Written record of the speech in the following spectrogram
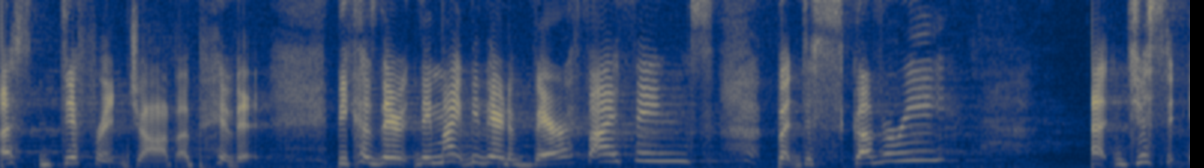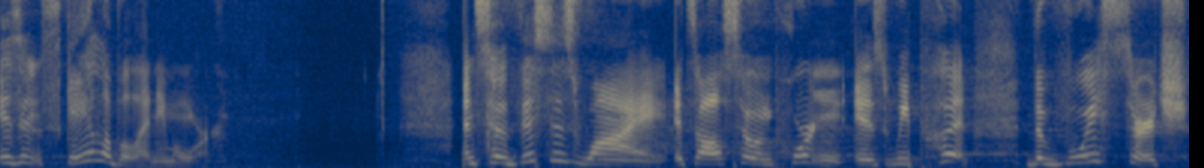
a different job, a pivot, because they might be there to verify things, but discovery uh, just isn't scalable anymore. And so this is why it's also important is we put the voice search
